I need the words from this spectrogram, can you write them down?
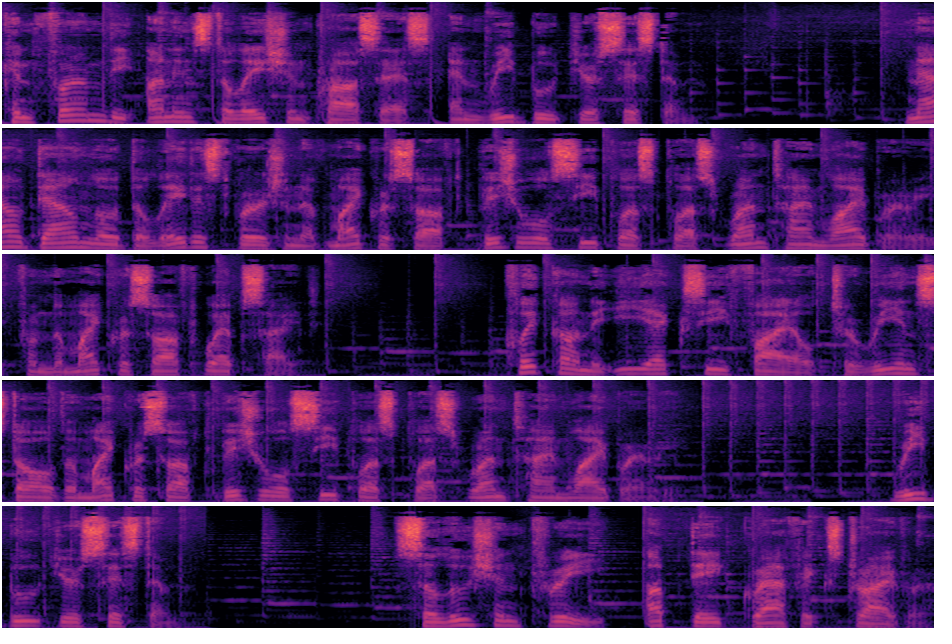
Confirm the uninstallation process and reboot your system. Now download the latest version of Microsoft Visual C++ runtime library from the Microsoft website. Click on the exe file to reinstall the Microsoft Visual C++ runtime library. Reboot your system. Solution 3, Update Graphics Driver.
